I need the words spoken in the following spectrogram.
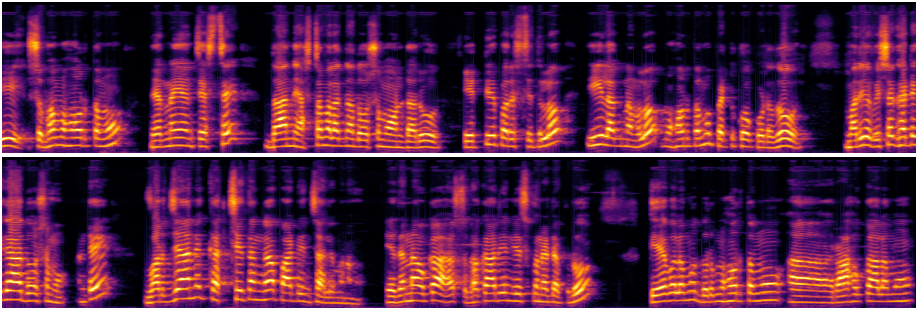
ఈ శుభముహూర్తము నిర్ణయం చేస్తే దాన్ని అష్టమ లగ్న దోషము అంటారు. ఎట్టి పరిస్థితుల్లో ఈ లగ్నంలో ముహూర్తము పెట్టుకోకూడదు. మరియు విషఘటిగా దోషము అంటే వర్జాన్ని ఖచ్చితంగా పాటించాలి మనము. ఏదన్నా ఒక శుభకార్యం చేసుకునేటప్పుడు కేవలము దుర్ముహూర్తము రాహుకాలము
